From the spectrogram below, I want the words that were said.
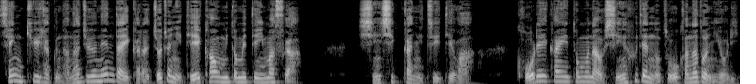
1970年代から徐々に低下を認めていますが、心疾患については高齢化に伴う心不全の増加などにより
